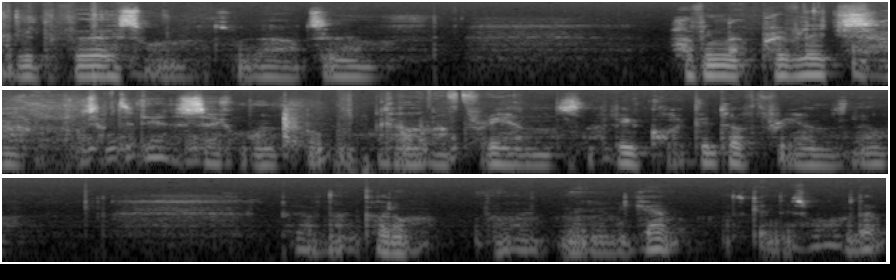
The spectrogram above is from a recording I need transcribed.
I did the first one without um, having that privilege. Just have to do the second one. Oh, can't have three hands. That'd be quite good to have three hands now. But I've not got them. Right, there we go. Let's get this warmed up.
